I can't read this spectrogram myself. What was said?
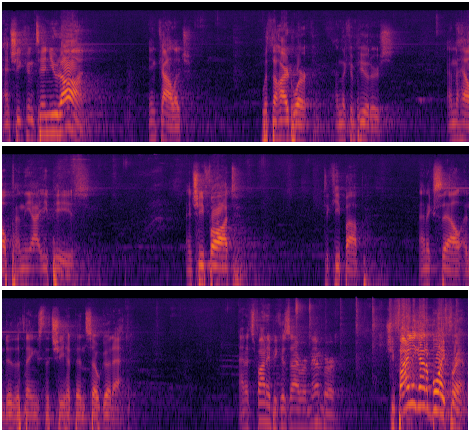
And she continued on in college with the hard work and the computers and the help and the IEPs. And she fought to keep up and excel and do the things that she had been so good at. And it's funny because I remember she finally got a boyfriend.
